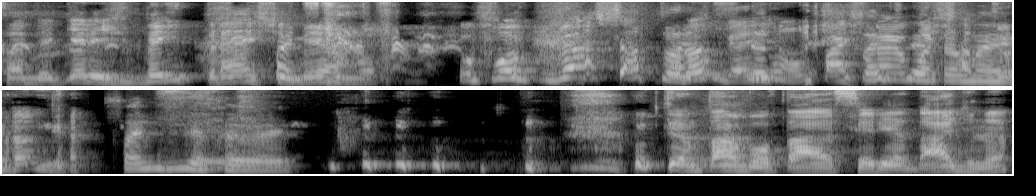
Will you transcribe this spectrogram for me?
sabe? Aqueles bem trash mesmo. Eu vou ver a chaturanga aí, um pastel e uma ser também. chaturanga. Pode ser também. Vou tentar voltar à seriedade, né?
